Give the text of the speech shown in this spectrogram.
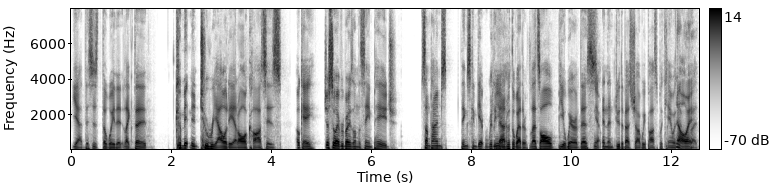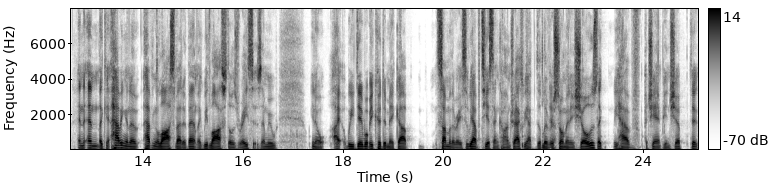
yeah, this is the way that like the commitment to reality at all costs is okay, just so everybody's on the same page, sometimes things can get really Yeah. bad with the weather. Let's all be aware of this Yep. and then do the best job we possibly can with no, it. and, But and and like having an, a having a loss of that event, like we lost those races, and we, you know, I we did what we could to make up some of the races. We have TSN contracts. We have to deliver Yeah. so many shows. Like we have a championship, to,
